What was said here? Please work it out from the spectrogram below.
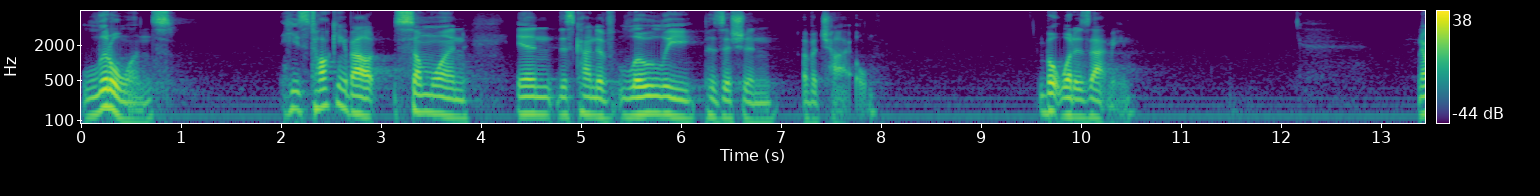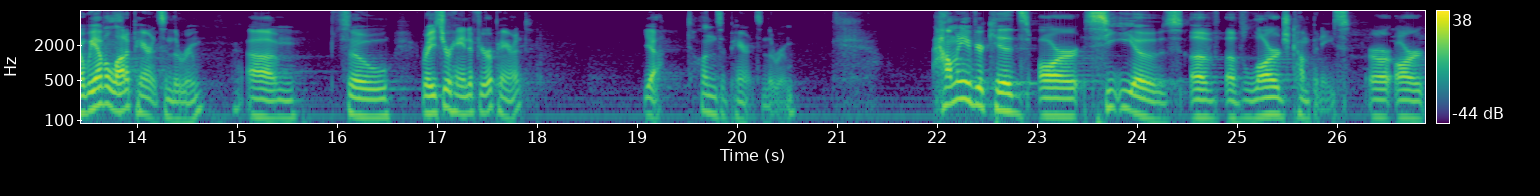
little ones, he's talking about someone in this kind of lowly position of a child. But what does that mean? Now, we have a lot of parents in the room. Um, so raise your hand if you're a parent. Yeah, tons of parents in the room. How many of your kids are CEOs of, of large companies? or are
